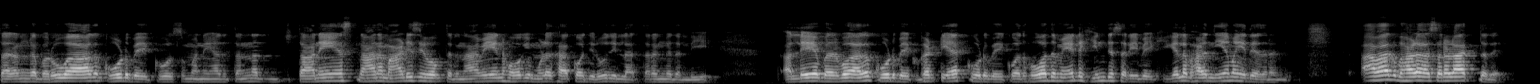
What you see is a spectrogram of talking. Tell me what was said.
ತರಂಗ ಬರುವಾಗ ಕೂಡಬೇಕು ಸುಮ್ಮನೆ, ಅದು ತನ್ನ ತಾನೇ ಸ್ನಾನ ಮಾಡಿಸಿ ಹೋಗ್ತಾರೆ ನಾವೇನು ಹೋಗಿ ಮುಳುಗ್ ಹಾಕೋದಿರುವುದಿಲ್ಲ ತರಂಗದಲ್ಲಿ. ಅಲ್ಲೇ ಬರುವಾಗ ಕೂಡಬೇಕು, ಗಟ್ಟಿಯಾಗಿ ಕೂಡಬೇಕು, ಅದು ಹೋದ ಮೇಲೆ ಹಿಂದೆ ಸರಿಬೇಕು. ಹೀಗೆಲ್ಲ ಬಹಳ ನಿಯಮ ಇದೆ ಅದರಲ್ಲಿ. ಆವಾಗ ಬಹಳ ಸರಳ ಆಗ್ತದೆ.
